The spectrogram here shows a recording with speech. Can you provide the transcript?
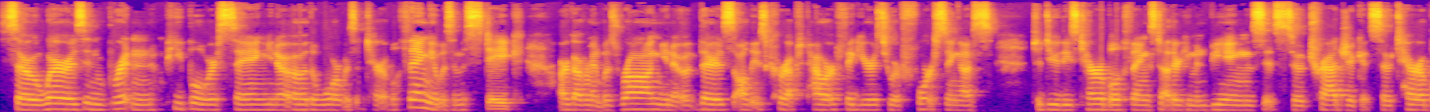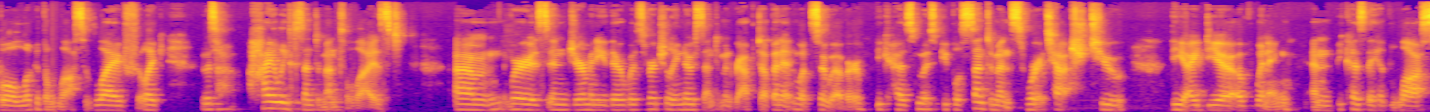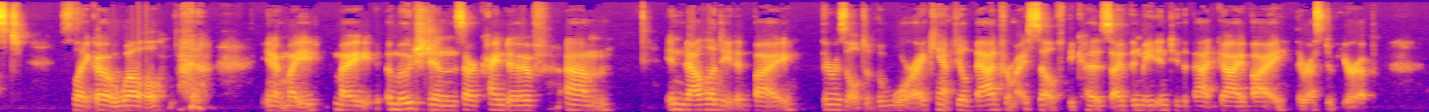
So, whereas in Britain, people were saying, you know, oh, the war was a terrible thing, it was a mistake, our government was wrong, you know, there's all these corrupt power figures who are forcing us to do these terrible things to other human beings. It's so tragic, it's so terrible. Look at the loss of life. Like, it was highly sentimentalized. Um, whereas in Germany, there was virtually no sentiment wrapped up in it whatsoever because most people's sentiments were attached to the idea of winning. And because they had lost, it's like oh well you know my my emotions are kind of um, invalidated by the result of the war. I can't feel bad for myself because i've been made into the bad guy by the rest of europe.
